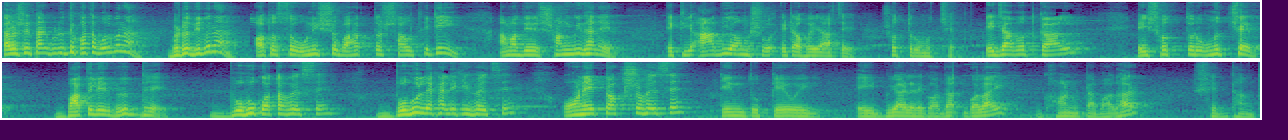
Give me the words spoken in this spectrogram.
তাহলে সে তার বিরুদ্ধে কথা বলবে না ভেটো দিবে না। অথচ উনিশশো বাহাত্তর সাল থেকেই আমাদের সংবিধানের একটি আদি অংশ এটা হয়ে আছে সত্তর অনুচ্ছেদ। এ যাবৎকাল এই সত্তর অনুচ্ছেদ বাতিলের বিরুদ্ধে বহু কথা হয়েছে বহু লেখালেখি হয়েছে, অনেক টকশো হয়েছে, কিন্তু কেউ এই এই বিড়ালের গলায় ঘণ্টা বাঁধার সিদ্ধান্ত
